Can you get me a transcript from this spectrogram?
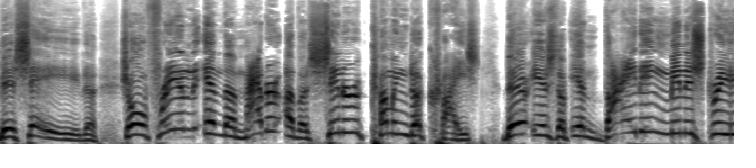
be saved. So, friend, in the matter of a sinner coming to Christ, there is the inviting ministry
